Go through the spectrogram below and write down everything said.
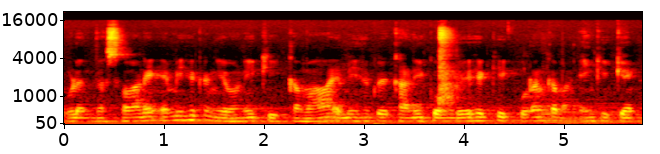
උළන්දස්වානේ එමිහකන් එවනේ කීකමා. එමිහක කණි කොම්බේහෙකි කුරන්කම එංකිකෙන්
